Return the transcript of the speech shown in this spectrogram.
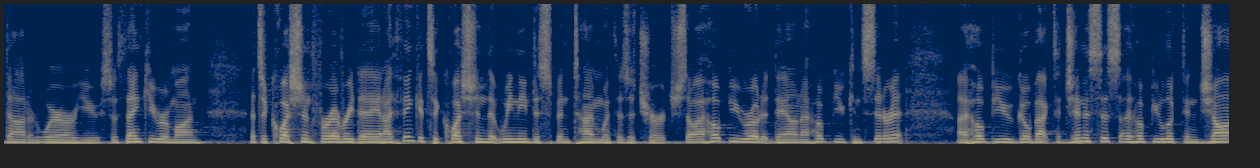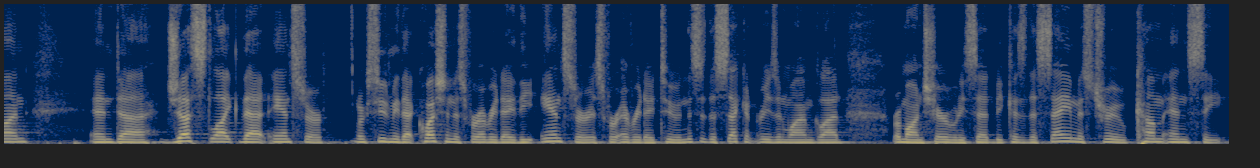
daughter, where are you? So thank you, Roman. That's a question for every day, and I think it's a question that we need to spend time with as a church. So I hope you wrote it down. I hope you consider it. I hope you go back to Genesis. I hope you looked in John. And uh, just like that answer, or excuse me, that question is for every day, the answer is for every day too. And this is the second reason why I'm glad Roman shared what he said, because the same is true. Come and see.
